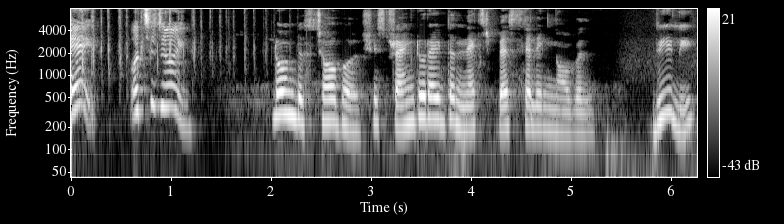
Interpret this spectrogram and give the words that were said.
Hey, what's she doing? Don't disturb her. She's trying to write the next best selling novel. Really?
